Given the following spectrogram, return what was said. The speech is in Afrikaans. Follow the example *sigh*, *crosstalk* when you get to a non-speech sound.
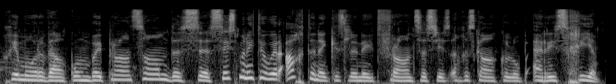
Goeiemôre, welkom by Praat Saam. Dis 6 uh, minute oor 8 en ek is Lenet Fransis, jy's ingeskakel op RSG.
